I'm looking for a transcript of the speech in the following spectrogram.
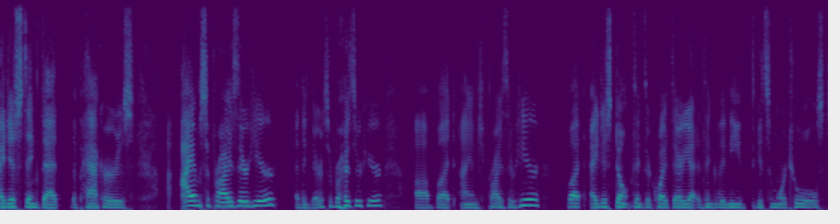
I just think that the Packers I am surprised they're here. I think they're surprised they're here. Uh, but I am surprised they're here but I just don't think they're quite there yet. I think they need to get some more tools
